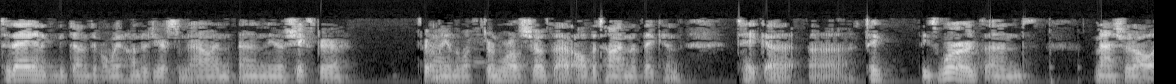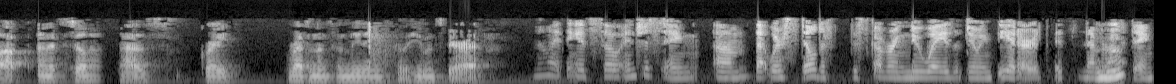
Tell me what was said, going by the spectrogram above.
today and it can be done a different way a hundred years from now and, and you know, Shakespeare certainly in the Western world shows that all the time that they can take a uh, take these words and mash it all up, and it still has great resonance and meaning for the human spirit. No, I think it's so interesting um, that we're still dis- discovering new ways of doing theater. It's- It's never Mhm. ending.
